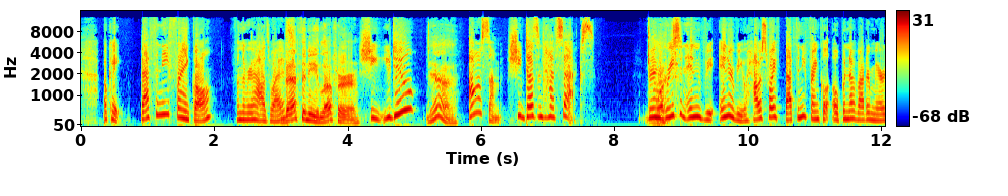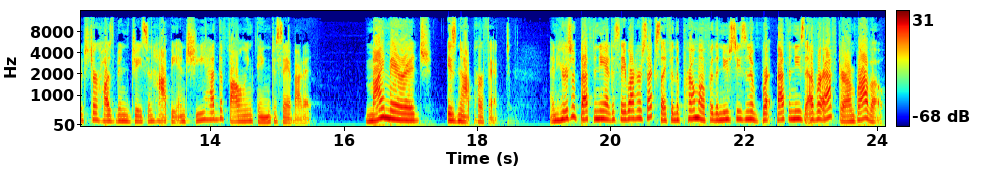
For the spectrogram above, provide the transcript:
okay, Bethenny Frankel from the Real Housewives. Bethenny, love her. she, you do Yeah. awesome. She doesn't have sex. During What? a recent inv- interview, housewife Bethenny Frankel opened up about her marriage to her husband, Jason Hoppy, and she had the following thing to say about it My marriage is not perfect. And here's what Bethenny had to say about her sex life in the promo for the new season of Bethenny's Ever After on Bravo.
